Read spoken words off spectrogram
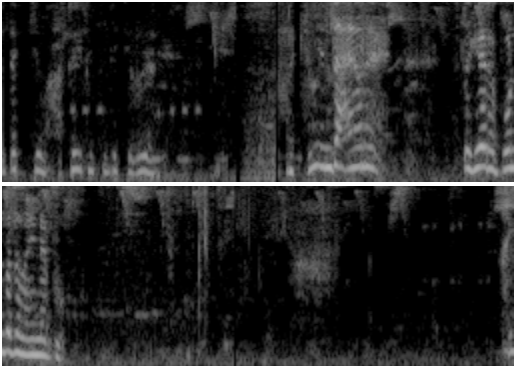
এটা কেউ হাসে এটা কি দেখতে রয়ে আর কেউ ইন্দা আয় রে তো পনেরো জন আইলা তো আই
